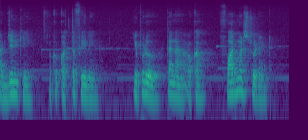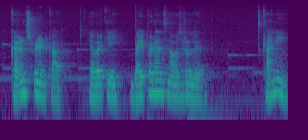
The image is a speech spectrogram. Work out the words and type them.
అర్జున్కి ఒక కొత్త ఫీలింగ్. ఇప్పుడు తన ఒక ఫార్మర్ స్టూడెంట్. కరెంట్ స్టూడెంట్ కాదు. ఎవరికి భయపడాల్సిన అవసరం లేదు. కానీ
